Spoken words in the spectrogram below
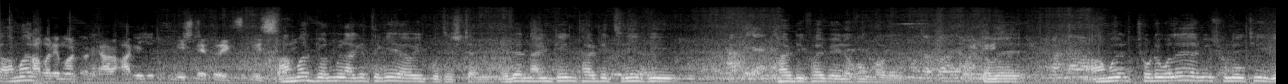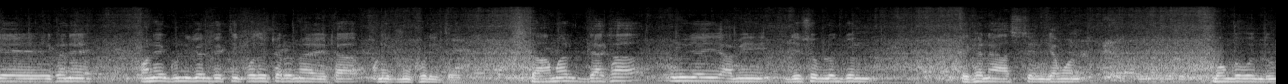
আমার- খাবারের মানটা আর আগে যদি মিস্টেক আমার জন্মের আগে থেকেই ওই প্রতিষ্ঠান। এটা নাইনটিন থার্টি থ্রি কি থার্টি ফাইভ এরকম হবে। তবে আমার ছোটোবেলায় আমি শুনেছি যে এখানে অনেক গুণীজন ব্যক্তি পদচারণায় এটা অনেক মুখরিত। তো আমার দেখা অনুযায়ী আমি যেসব লোকজন এখানে আসছেন যেমন বঙ্গবন্ধু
